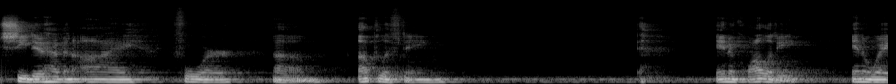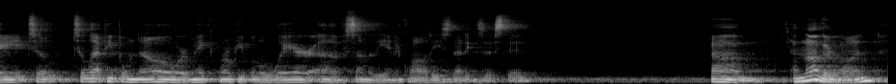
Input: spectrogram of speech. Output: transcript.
she did have an eye for um, uplifting inequality in a way to, to let people know or make more people aware of some of the inequalities that existed. Um, another one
